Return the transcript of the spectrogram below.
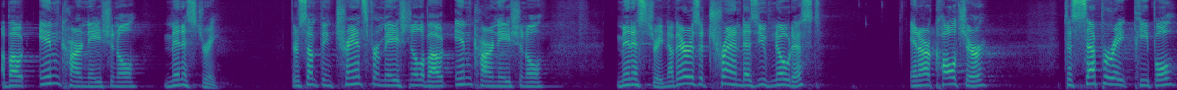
about incarnational ministry. There's something transformational about incarnational ministry. Now, there is a trend, as you've noticed, in our culture to separate people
